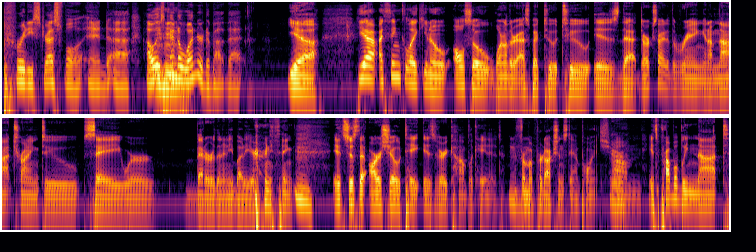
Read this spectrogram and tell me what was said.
pretty stressful and uh i always mm-hmm. kind of wondered about that yeah yeah, I think like you know, also one other aspect to it too is that Dark Side of the Ring, and I'm not trying to say we're better than anybody or anything. Mm. It's just that our show ta- is very complicated mm-hmm. from a production standpoint. Sure. Um, it's probably not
